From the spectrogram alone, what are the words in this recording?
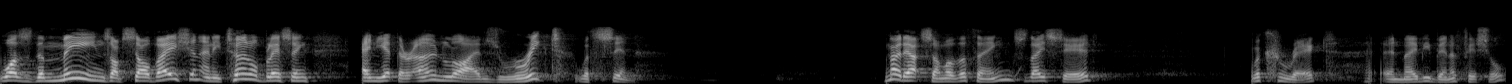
was the means of salvation and eternal blessing, and yet their own lives reeked with sin. No doubt some of the things they said were correct and maybe beneficial.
